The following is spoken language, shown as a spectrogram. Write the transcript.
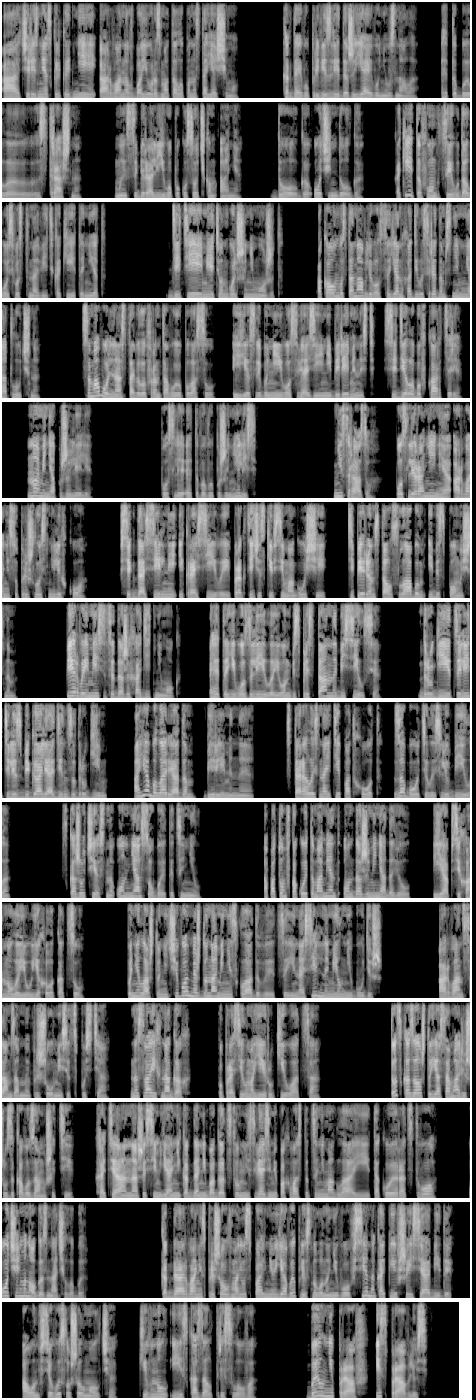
А через несколько дней Арвана в бою размотала по-настоящему. Когда его привезли, даже я его не узнала. Это было страшно. Мы собирали его по кусочкам, Аня. Долго, очень долго. Какие-то функции удалось восстановить, какие-то нет. Детей иметь он больше не может. Пока он восстанавливался, я находилась рядом с ним неотлучно. Самовольно оставила фронтовую полосу, и если бы не его связи и не беременность, сидела бы в карцере. Но меня пожалели. После этого вы поженились? Не сразу. После ранения Арванису пришлось нелегко. Всегда сильный и красивый, практически всемогущий, теперь он стал слабым и беспомощным. Первые месяцы даже ходить не мог. Это его злило, и он беспрестанно бесился. Другие целители сбегали один за другим, а я была рядом, беременная. Старалась найти подход, заботилась, любила. Скажу честно, он не особо это ценил. А потом в какой-то момент он даже меня довел. Я психанула и уехала к отцу. Поняла, что ничего между нами не складывается, и насильно мил не будешь. Арван сам за мной пришел месяц спустя. На своих ногах. Попросил моей руки у отца. Тот сказал, что я сама решу, за кого замуж идти. Хотя наша семья никогда ни богатством, ни связями похвастаться не могла, и такое родство очень много значило бы. Когда Арванис пришел в мою спальню, я выплеснула на него все накопившиеся обиды. А он все выслушал молча, кивнул и сказал три слова. «Был неправ, исправлюсь».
